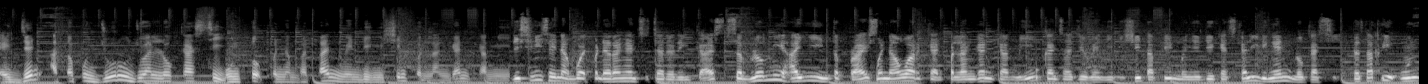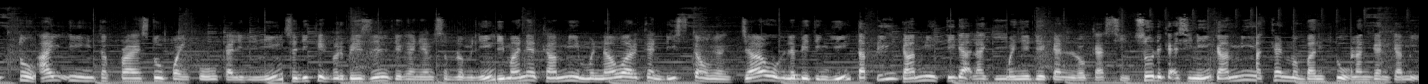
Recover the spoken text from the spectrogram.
ejen ataupun juru jual lokasi untuk penempatan vending machine pelanggan kami. Di sini saya nak buat penerangan secara ringkas. Sebelum ni IE Enterprise menawarkan pelanggan kami bukan saja vending machine tapi menyediakan sekali dengan lokasi. Tetapi untuk IE Enterprise 2.0 kali ini sedikit berbeza dengan yang sebelum ini di mana kami menawarkan diskaun yang jauh lebih tinggi tapi kami tidak lagi menyediakan lokasi. So dekat sini kami akan membantu pelanggan kami.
